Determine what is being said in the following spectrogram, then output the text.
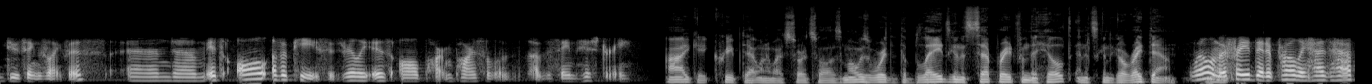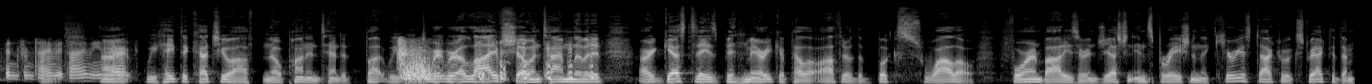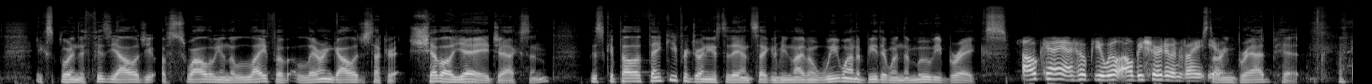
do things like this. And um, it's all of a piece. It really is all part and parcel of, of the same history. I get creeped out when I watch sword swallows. I'm always worried that the blade's going to separate from the hilt and it's going to go right down. Well, I'm afraid that it probably has happened from time to time. I mean, All we hate to cut you off, no pun intended, but we, we're, we're a live show and time limited. Our guest today has been Mary Cappello, author of the book Swallow Foreign Bodies Are Ingestion, Inspiration, and the Curious Doctor Who Extracted Them, exploring the physiology of swallowing and the life of laryngologist Dr. Chevalier Jackson. Ms. Cappello, thank you for joining us today on Second Opinion Live, and we want to be there when the movie breaks, okay, I hope you will. I'll be sure to invite you. starring Brad Pitt.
